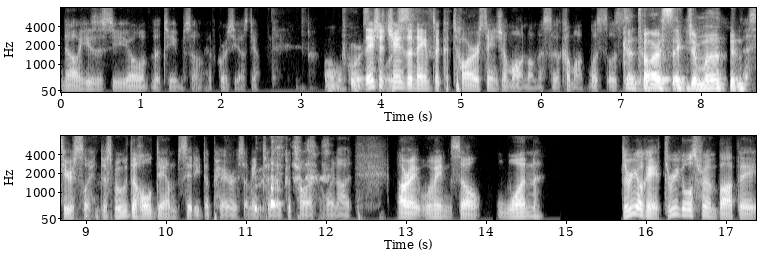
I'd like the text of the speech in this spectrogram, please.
No, he's the CEO of the team, so of course he has to. Oh, of course. They of should change the name to Qatar Saint Germain on this. So come on, let's let's Qatar Saint Germain. uh, seriously just move the whole damn city to Paris. I mean to Qatar. Why not? All right. I mean, so one, three. Okay, three goals for Mbappe.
